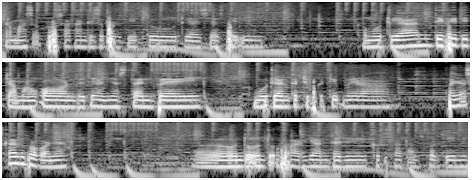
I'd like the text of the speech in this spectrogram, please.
termasuk kerusakan di seperti itu di IC SPI kemudian TV tidak mau on jadi hanya standby. Kemudian kedip-kedip merah. Banyak sekali pokoknya e, untuk untuk varian dari kerusakan seperti ini.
